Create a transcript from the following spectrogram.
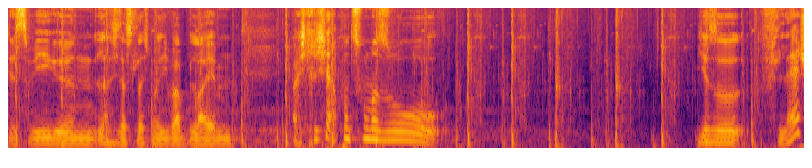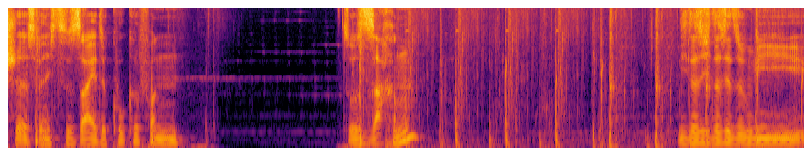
Deswegen lasse ich das vielleicht mal lieber bleiben. Aber ich kriege ja ab und zu mal so... Hier so Flashes, wenn ich zur Seite gucke von so Sachen. Nicht, dass ich das jetzt irgendwie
